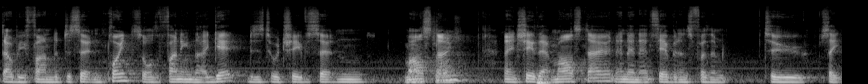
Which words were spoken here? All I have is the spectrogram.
they'll be funded to certain points, or the funding they get is to achieve a certain milestone. They achieve that milestone, and then that's evidence for them to seek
